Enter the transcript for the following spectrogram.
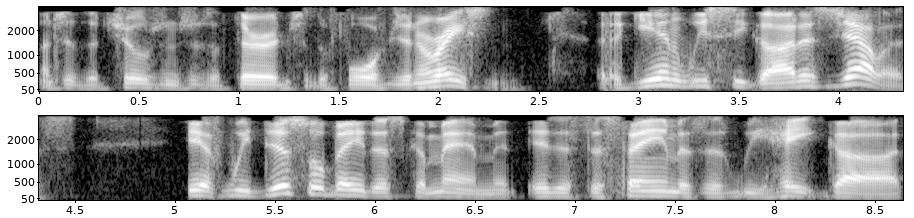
unto the children to the third and to the fourth generation. Again, we see God as jealous. If we disobey this commandment, it is the same as if we hate God,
